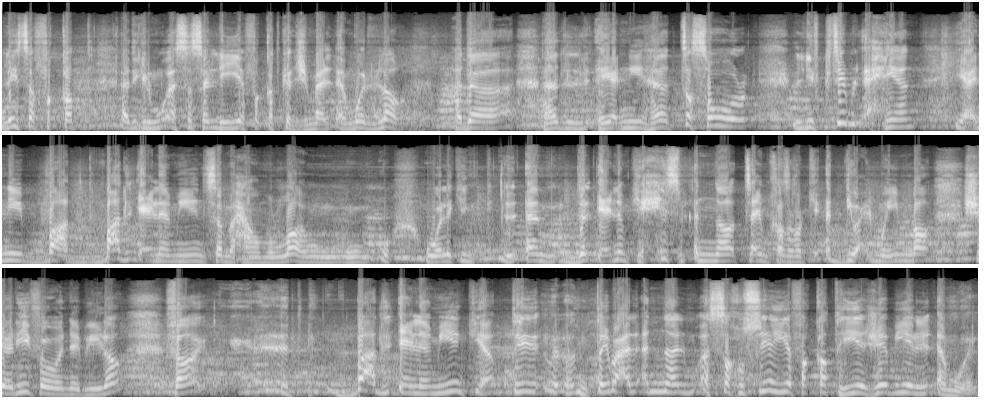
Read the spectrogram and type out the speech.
ليس فقط هذه المؤسسة اللي هي فقط كتجمع الأموال لا هذا هذا يعني هذا التصور اللي في كثير من الأحيان يعني بعض بعض الإعلاميين سمحهم الله ولكن الآن الإعلام كيحس بأن التعليم الخاص كيؤدي واحد المهمة شريفة ونبيلة. ف بعض الإعلاميين كيعطي انطباع على أن المؤسسة الخصوصية هي فقط هي جابية للأموال.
